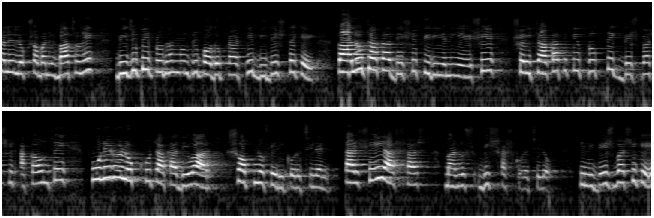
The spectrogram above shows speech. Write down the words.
সালের লোকসভা নির্বাচনে বিজেপির প্রধানমন্ত্রী পদপ্রার্থী বিদেশ থেকে কালো টাকা দেশে ফিরিয়ে নিয়ে এসে সেই টাকা থেকে প্রত্যেক দেশবাসীর অ্যাকাউন্টে পনেরো লক্ষ টাকা দেওয়ার স্বপ্ন ফেরি করেছিলেন। তার সেই আশ্বাস মানুষ বিশ্বাস করেছিল। তিনি দেশবাসীকে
